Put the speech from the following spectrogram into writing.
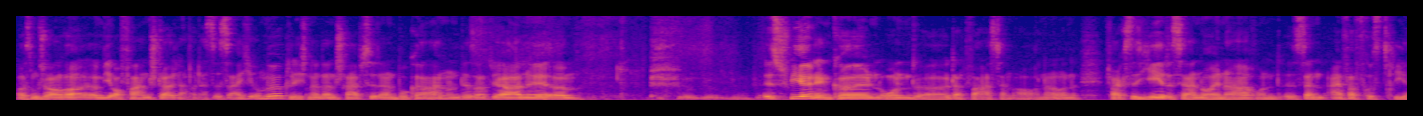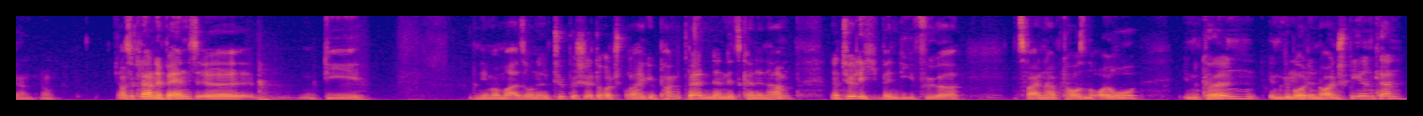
aus dem Genre irgendwie auch veranstalten. Aber das ist eigentlich unmöglich. Ne? Dann schreibst du deinen Booker an und der sagt, ja, nee, ähm, ist Spielen in Köln und äh, das war es dann auch. Ne? Und fragst du jedes Jahr neu nach und ist dann einfach frustrierend. Ne? Also klar, eine Band, äh, die, nehmen wir mal so eine typische deutschsprachige Punkband, nennen jetzt keine Namen. Natürlich, wenn die für zweieinhalbtausend Euro in Köln im Gebäude mhm. 9 spielen kann,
